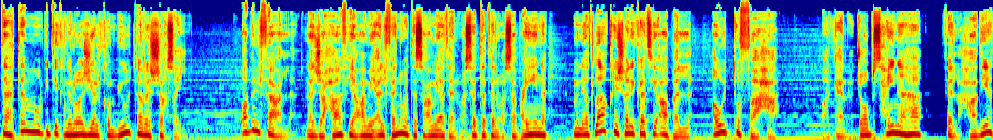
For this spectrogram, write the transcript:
تهتم بتكنولوجيا الكمبيوتر الشخصي. وبالفعل نجح في عام 1976 من إطلاق شركة أبل أو التفاحة وكان جوبز حينها في الحادية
